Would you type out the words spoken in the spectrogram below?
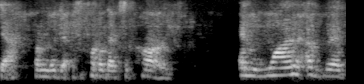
deck from the deck, a couple decks of cards and one of the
